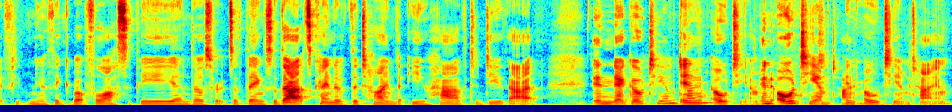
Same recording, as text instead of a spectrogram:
If you, you know think about philosophy and those sorts of things, so that's kind of the time that you have to do that In negotium time? in? otium. In otium time. In. otium time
